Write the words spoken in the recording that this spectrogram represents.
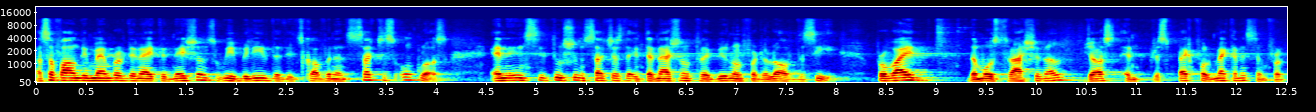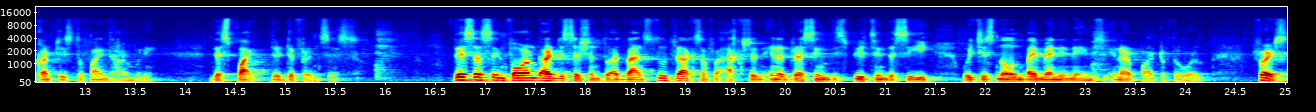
As a founding member of the United Nations, we believe that its covenants, such as UNCLOS, and institutions such as the International Tribunal for the Law of the Sea, provide the most rational, just, and respectful mechanism for countries to find harmony, despite their differences. This has informed our decision to advance two tracks of action in addressing disputes in the sea, which is known by many names in our part of the world. First,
